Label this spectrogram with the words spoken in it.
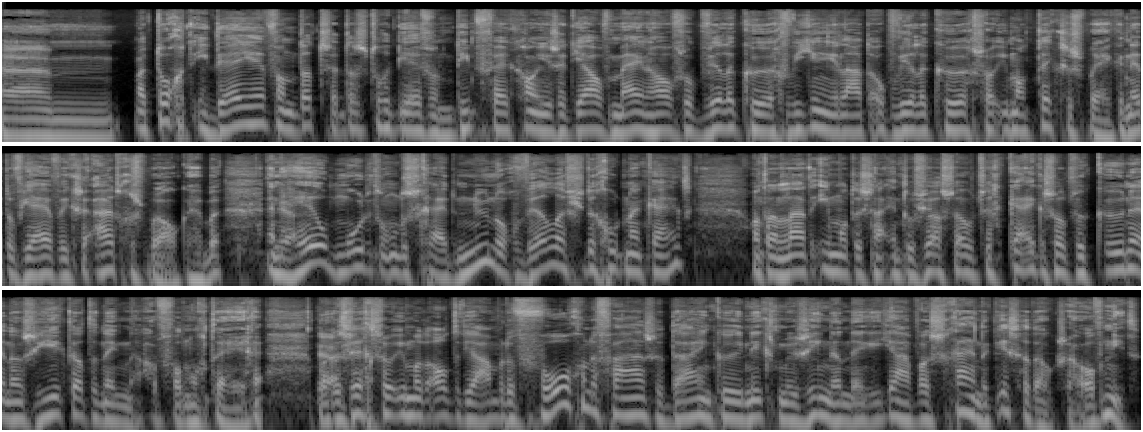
Um, maar toch het idee van dat, dat is toch het idee van deepfake. Gewoon je zet jou of mijn hoofd op willekeurig wie en je laat ook willekeurig zo iemand teksten spreken. Net of jij of ik ze uitgesproken hebben. En ja. heel moeilijk te onderscheiden. Nu nog wel als je er goed naar kijkt. Want dan laat iemand eens naar enthousiast over zeggen: kijk eens wat we kunnen. En dan zie ik dat en denk nou, het valt nog tegen. Maar dan zegt zo iemand altijd: ja, maar de volgende fase, daarin kun je niks meer zien. Dan denk ik: ja, waarschijnlijk is dat ook zo, of niet?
